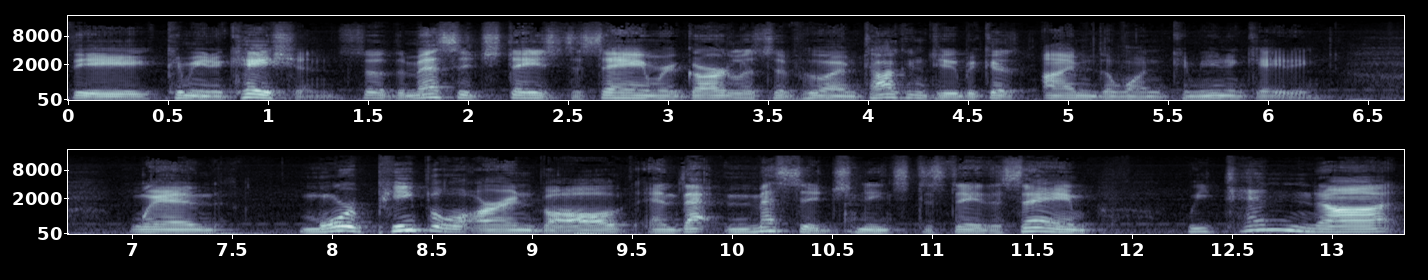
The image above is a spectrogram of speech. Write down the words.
the communication. So the message stays the same regardless of who I'm talking to because I'm the one communicating. When more people are involved and that message needs to stay the same, we tend not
